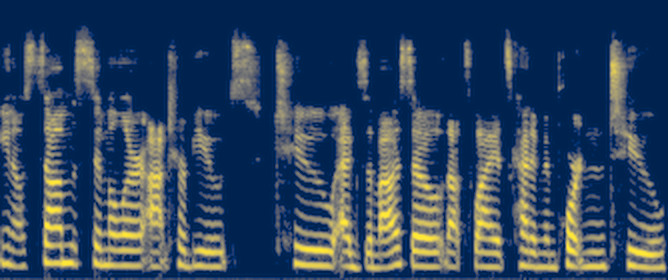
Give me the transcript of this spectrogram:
you know some similar attributes to eczema. So that's why it's kind of important to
